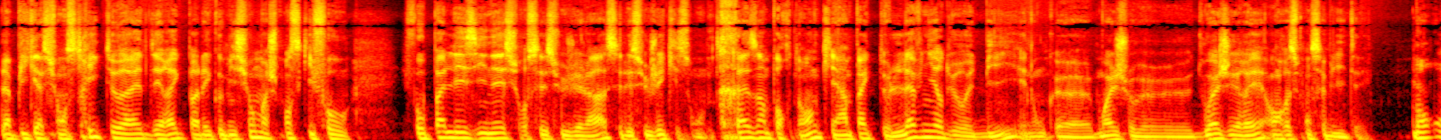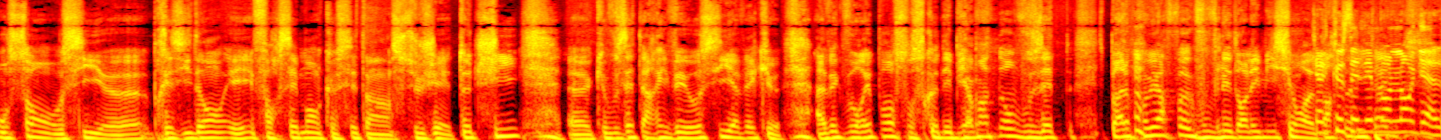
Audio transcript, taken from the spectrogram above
l'application stricte des règles par les commissions. Moi, je pense qu'il faut, il faut pas lésiner sur ces sujets-là. C'est des sujets qui sont très importants, qui impactent l'avenir du rugby, et donc euh, moi, je dois gérer en responsabilité. Bon, on sent aussi, euh, président, et forcément que c'est un sujet touchy, euh, que vous êtes arrivé aussi avec euh, avec vos réponses. On se connaît bien maintenant. Vous êtes c'est pas la première fois que vous venez dans l'émission. euh, Quelques Bartoli éléments Time. de langage.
